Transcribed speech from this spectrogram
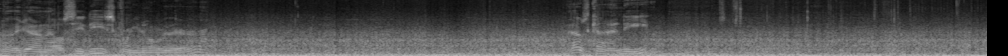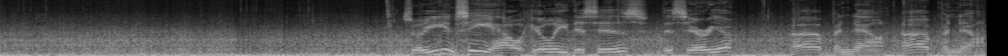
Oh, they got an LCD screen over there. That was kind of neat. So you can see how hilly this is, this area. Up and down, up and down.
